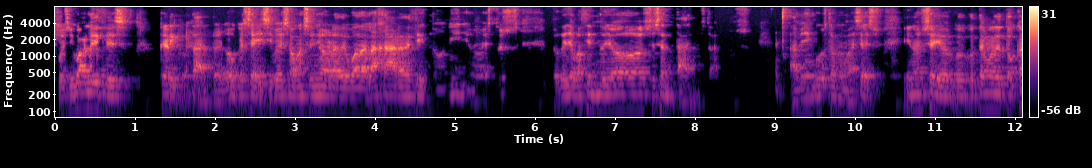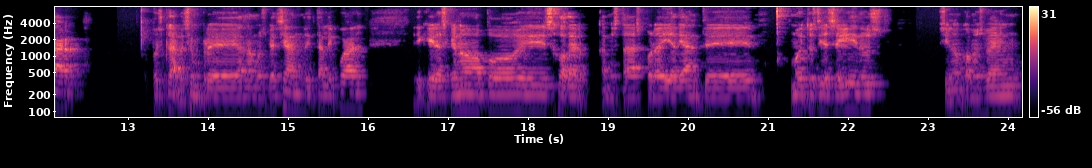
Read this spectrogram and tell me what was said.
pois pues igual dices, quero tal, pero eu que sei, se si ves a unha señora de Guadalajara dicindo, niño, isto é es lo que llevo haciendo yo 60 anos, tal. Pues, a min gusta máis eso. E non sei, o, o tema de tocar, pois pues claro, sempre andamos viaxando e tal e cual, e queiras que non, pois, joder, cando estás por aí adiante moitos días seguidos, se non comes ben,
